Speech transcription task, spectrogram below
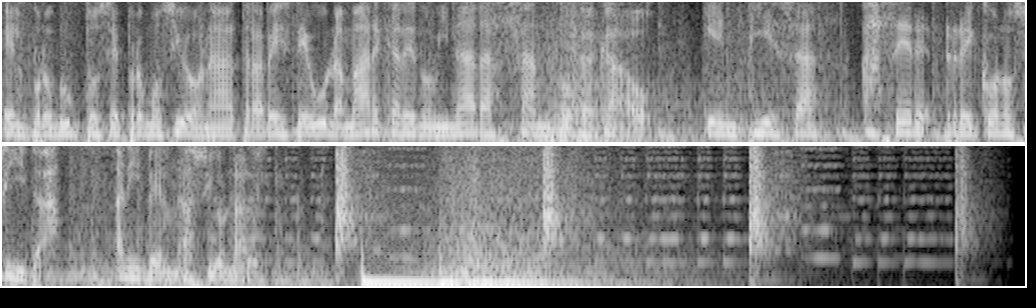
El producto se promociona a través de una marca denominada Santo Cacao, que empieza a ser reconocida a nivel nacional.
